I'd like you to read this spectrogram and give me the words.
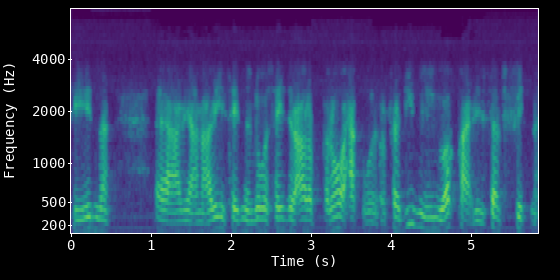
سيدنا علي عن علي سيدنا اللي هو سيد العرب كان هو بال- فدي بيوقع الإنسان في فتنة.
